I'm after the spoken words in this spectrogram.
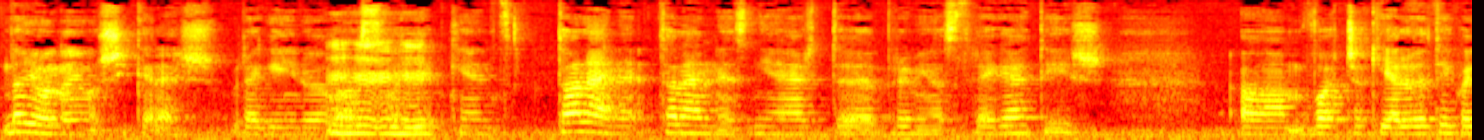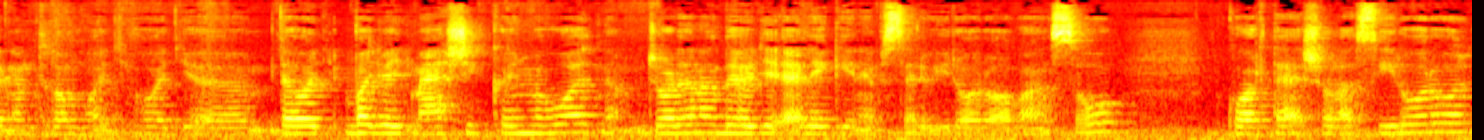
nagyon-nagyon sikeres regényről van szó uh-huh. egyébként. Talán, talán ez nyert Premio Stregát is, um, vagy csak jelölték, vagy nem tudom, hogy, hogy de hogy, vagy egy másik könyve volt, nem Jordanak, de hogy eléggé népszerű íróról van szó, kortárs olasz íróról,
